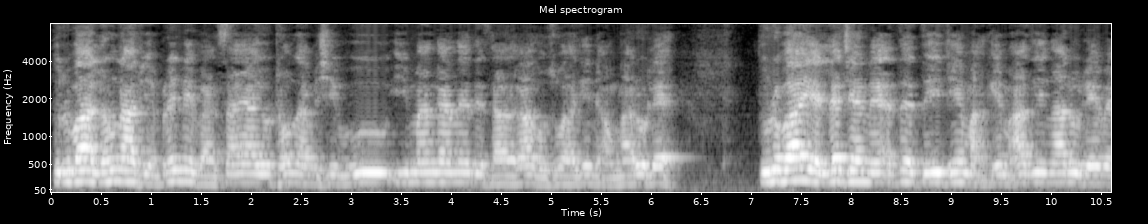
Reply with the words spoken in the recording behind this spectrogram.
သူတစ်ပါးလုံးလာဖြင့်ပြိဋိဘံဆံရယုထုံးစံမရှိဘူးဤမှန်ကန်တဲ့သစ္စာစကားကိုဆိုရခြင်းကြောင့်ငါတို့လည်း သူတစ်ပါးရဲ့လက်ချက်နဲ့အသက်သေးခြင်းမှာကင်မအားစေငါတို့လည်းပဲ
